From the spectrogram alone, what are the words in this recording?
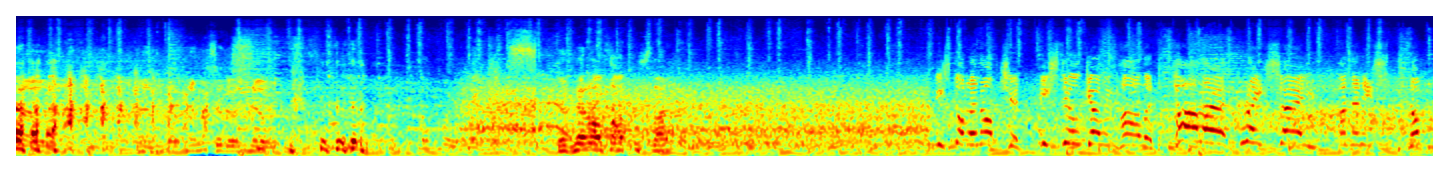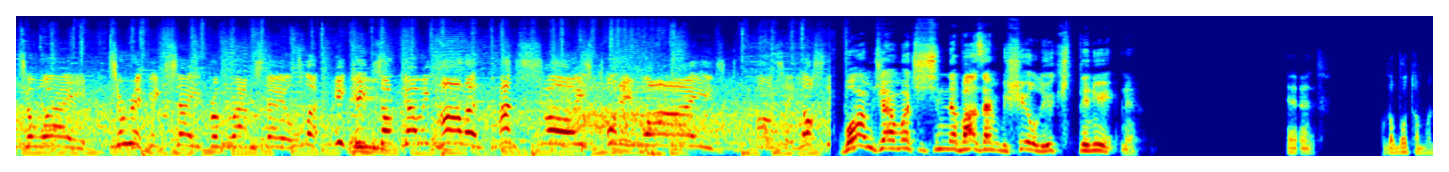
low. and uh, no matter there's no Ne penaltı atmışlar. He's got an option. He's still going, Haaland. Haaland, great save, and then it's knocked away. Terrific save from Ramsdale. He keeps on going, Haaland, and so he's put it wide. Partey lost it. Bu amca maç içinde bazen bir şey oluyor kitleniyor ipne. Evet. O da bot ama.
